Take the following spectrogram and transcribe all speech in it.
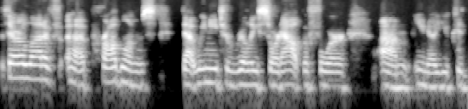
but there are a lot of uh, problems that we need to really sort out before um, you know you could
